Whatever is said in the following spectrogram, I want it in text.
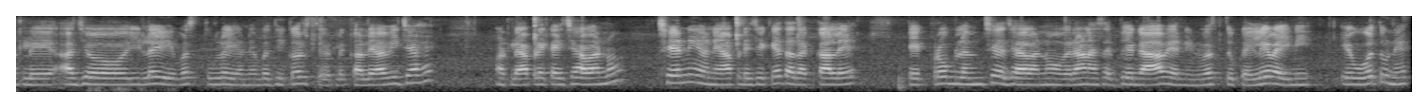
એટલે આજ એ લઈ, વસ્તુ લઈ અને બધી કરશે, એટલે કાલે આવી જાહે. એટલે આપણે કંઈ જવાનું છે નહીં અને આપણે જે કહેતા હતા કાલે એક પ્રોબ્લેમ છે, જવાનો. હવે રાણા સાહેબ ભેગા આવે ને વસ્તુ કંઈ લેવાય નહીં. એવું હતું ને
